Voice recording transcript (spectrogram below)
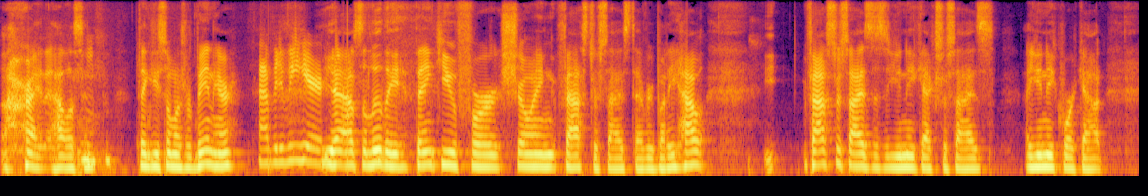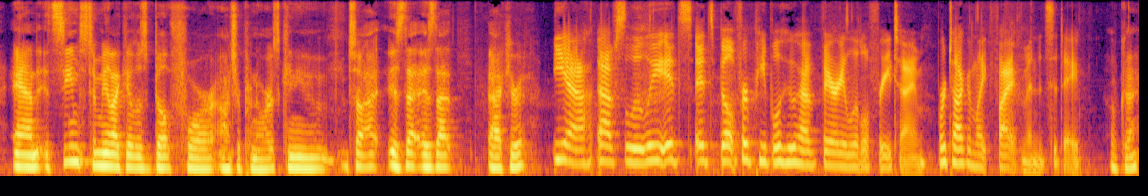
All right, Allison. thank you so much for being here. Happy to be here. Yeah, absolutely. Thank you for showing Fastercise to everybody. How Fastercise is a unique exercise, a unique workout, and it seems to me like it was built for entrepreneurs. Can you? So is that is that accurate? Yeah, absolutely. It's it's built for people who have very little free time. We're talking like 5 minutes a day. Okay.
